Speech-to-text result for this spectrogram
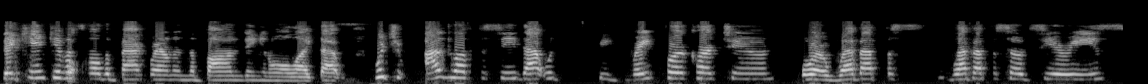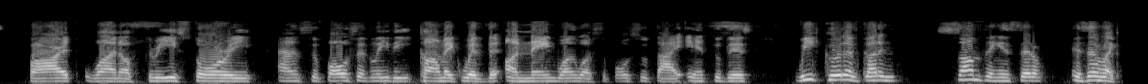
They can't give us all the background and the bonding and all like that, which I'd love to see. That would be great for a cartoon or a web episode, web episode series. Part one of three story, and supposedly the comic with the unnamed one was supposed to tie into this. We could have gotten something instead of instead of like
